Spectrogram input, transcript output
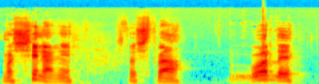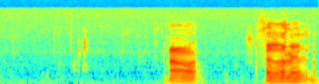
Мужчины, они существа гордые, вот, к сожалению.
